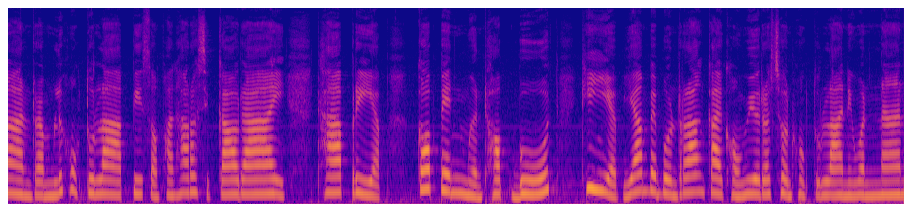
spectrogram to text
งานรำลึก 6 ตุลาปี 2519 ได้ ถ้าเปรียบก็เป็นเหมือนท็อปบูธที่เหยียบย่ำไปบนร่างกายของวีรชน 6 ตุลาในวันนั้น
